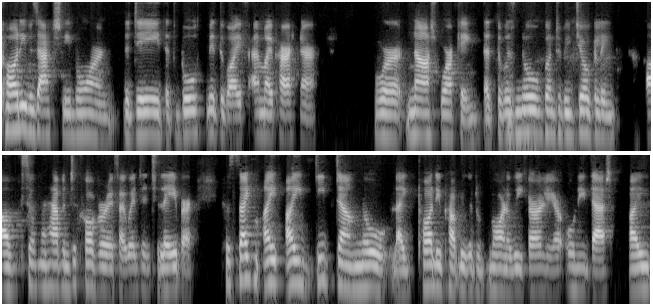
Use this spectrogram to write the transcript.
Paddy was actually born the day that both midwife and my partner were not working, that there was no going to be juggling of someone having to cover if I went into labor. Because like I, I deep down know like Paddy probably would have born a week earlier, only that I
